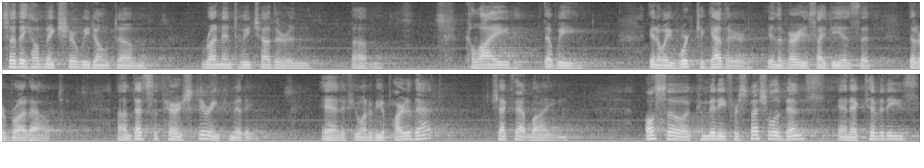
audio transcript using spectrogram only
So they help make sure we don't um, run into each other and um, collide, that we, in a way, work together in the various ideas that, that are brought out. Um, that's the parish steering committee. And if you want to be a part of that, check that line. Also, a committee for special events and activities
